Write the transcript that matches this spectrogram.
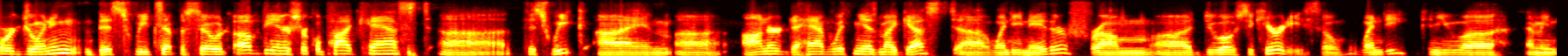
for joining this week's episode of the Inner Circle podcast. Uh, this week, I'm uh, honored to have with me as my guest uh, Wendy Nather from uh, Duo Security. So, Wendy, can you, uh, I mean,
